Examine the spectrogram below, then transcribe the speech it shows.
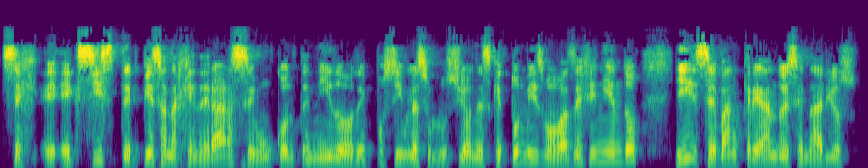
se, eh, existe, empiezan a generarse un contenido de posibles soluciones que tú mismo vas definiendo y se van creando escenarios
